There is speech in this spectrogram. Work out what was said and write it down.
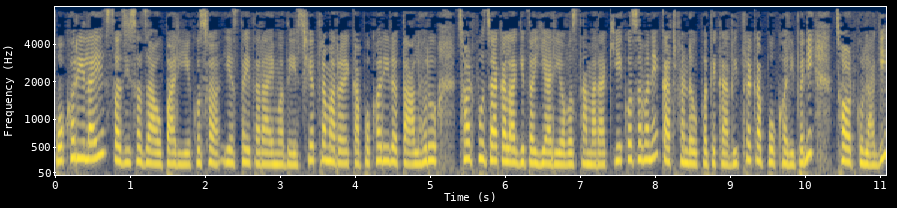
पोखरीलाई सजी सजाउ पारिएको छ। यस्तै तराई मधेस क्षेत्रमा रहेका पोखरी र तालहरू छठ पूजाका लागि तयारी अवस्थामा राखिए राखिएको छ भने काठमाण्डु उपत्यकाभित्रका पोखरी पनि छठको लागि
